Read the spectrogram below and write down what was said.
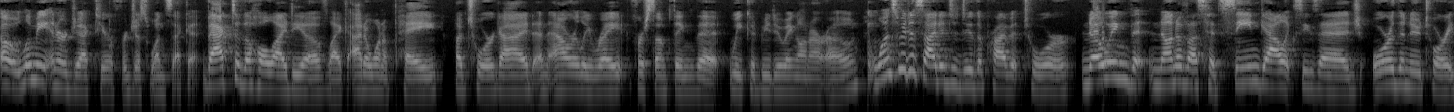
Oh, let me interject here for just one second. Back to the whole idea of like, I don't want to pay a tour guide an hourly rate for something that we could be doing on our own. Once we decided to do the private tour, knowing that none of us had seen Galaxy's Edge or the new Toy,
